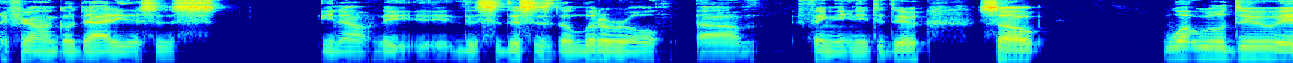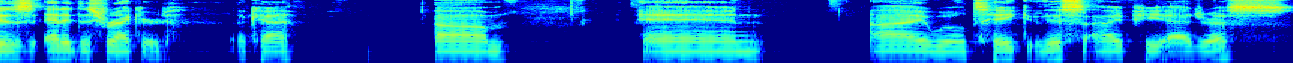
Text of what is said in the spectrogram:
if you're on GoDaddy, this is you know the, this this is the literal um, thing that you need to do. So what we'll do is edit this record, okay? Um, and I will take this IP address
